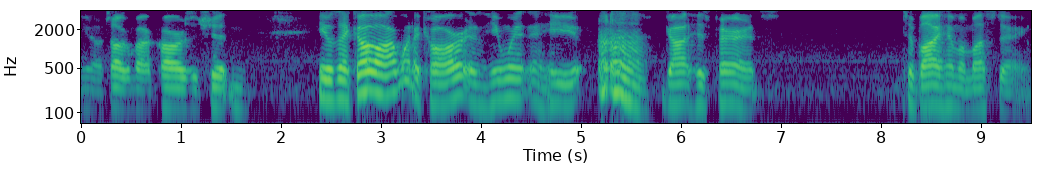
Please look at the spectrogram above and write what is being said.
you know talking about cars and shit, and he was like, "Oh, I want a car," and he went and he got his parents to buy him a Mustang.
